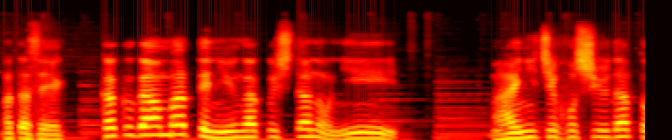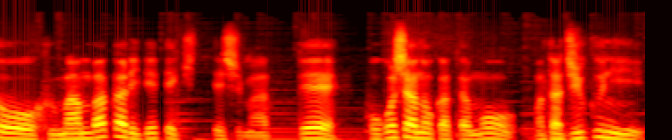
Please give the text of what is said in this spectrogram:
またせっかく頑張って入学したのに毎日補習だと不満ばかり出てきてしまって保護者の方もまた塾に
